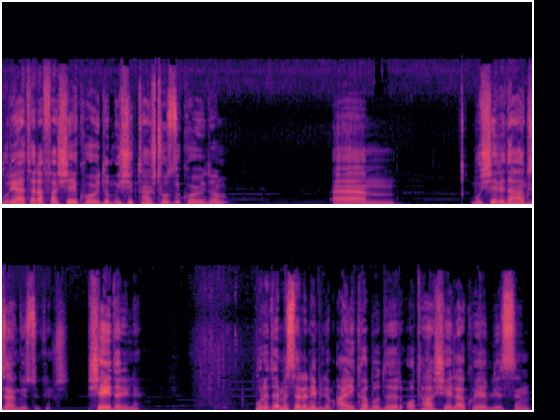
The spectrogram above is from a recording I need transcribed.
Buraya tarafa şey koydum. ışık taş tozu koydum. Eee, bu şeyle daha güzel gözükür. Shader ile. Burada mesela ne bileyim ayakkabıdır o tarz şeyler koyabilirsin.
